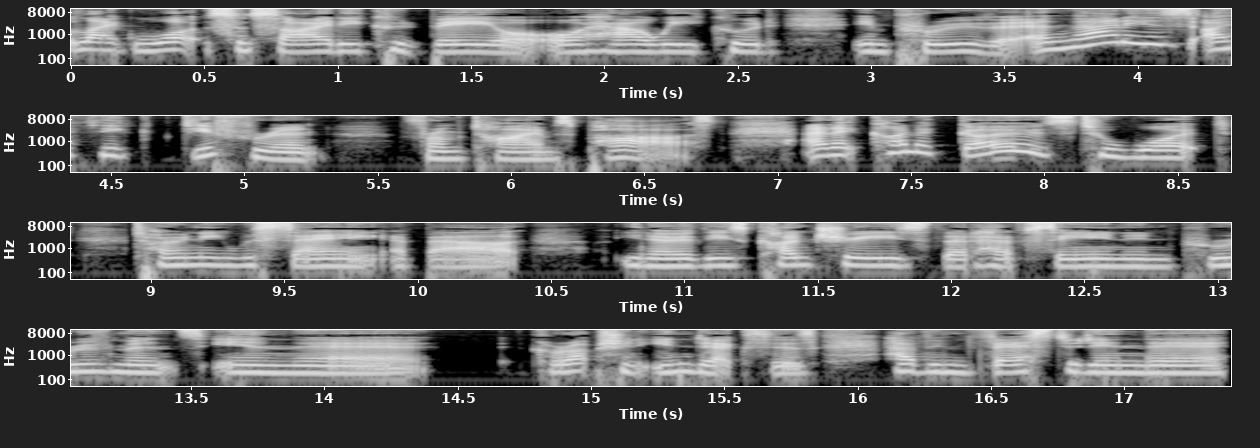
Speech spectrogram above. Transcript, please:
like what society could be or, or how we could improve it. And that is, I think, different from times past. And it kind of goes to what Tony was saying about, you know, these countries that have seen improvements in their corruption indexes have invested in their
